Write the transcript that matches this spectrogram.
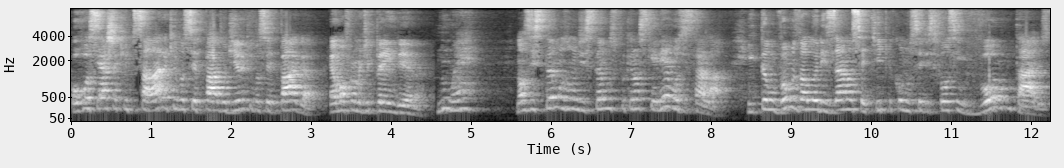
Ou você acha que o salário que você paga, o dinheiro que você paga, é uma forma de prendê-la? Não é. Nós estamos onde estamos porque nós queremos estar lá. Então vamos valorizar nossa equipe como se eles fossem voluntários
